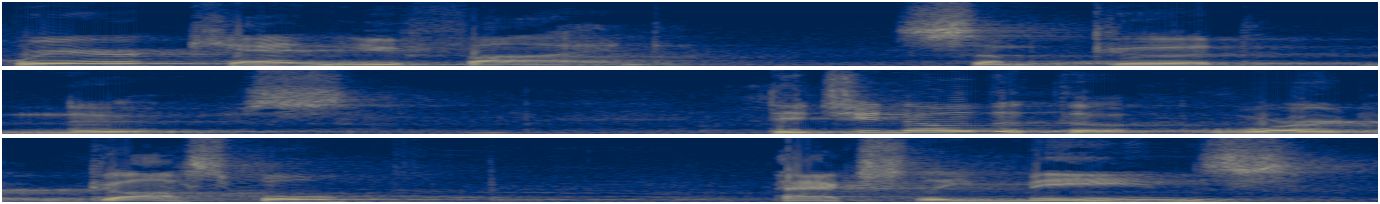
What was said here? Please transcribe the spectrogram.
where can you find some good news? Did you know that the word gospel actually means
